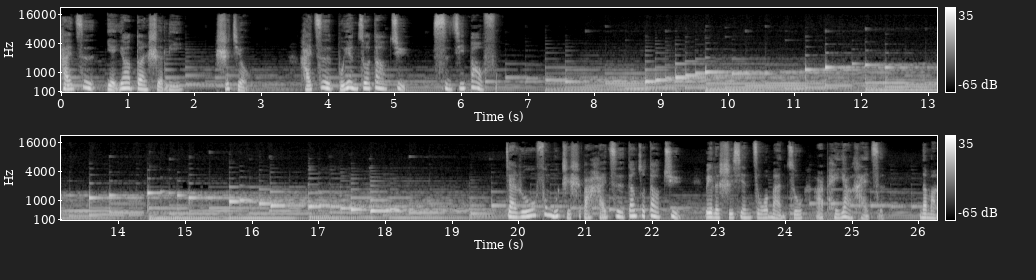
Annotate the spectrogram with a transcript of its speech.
孩子也要断舍离。十九，孩子不愿做道具，伺机报复。假如父母只是把孩子当作道具，为了实现自我满足而培养孩子，那么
